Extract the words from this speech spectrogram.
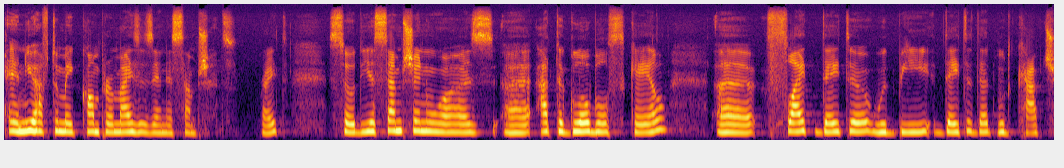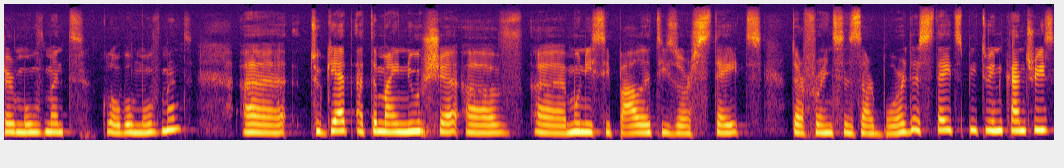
And you have to make compromises and assumptions, right? So the assumption was uh, at the global scale, uh, flight data would be data that would capture movement, global movement, uh, to get at the minutiae of uh, municipalities or states that, for instance, are border states between countries.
